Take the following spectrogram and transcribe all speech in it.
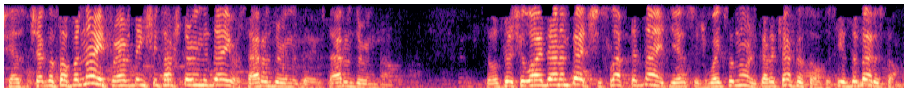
she has to check herself at night for everything she touched during the day, or Saturn during the day, or Saturn during the night. So, so she lied down in bed, she slept at night, yes, so she wakes up in the morning, she's got to check herself to see if the bed is coming.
